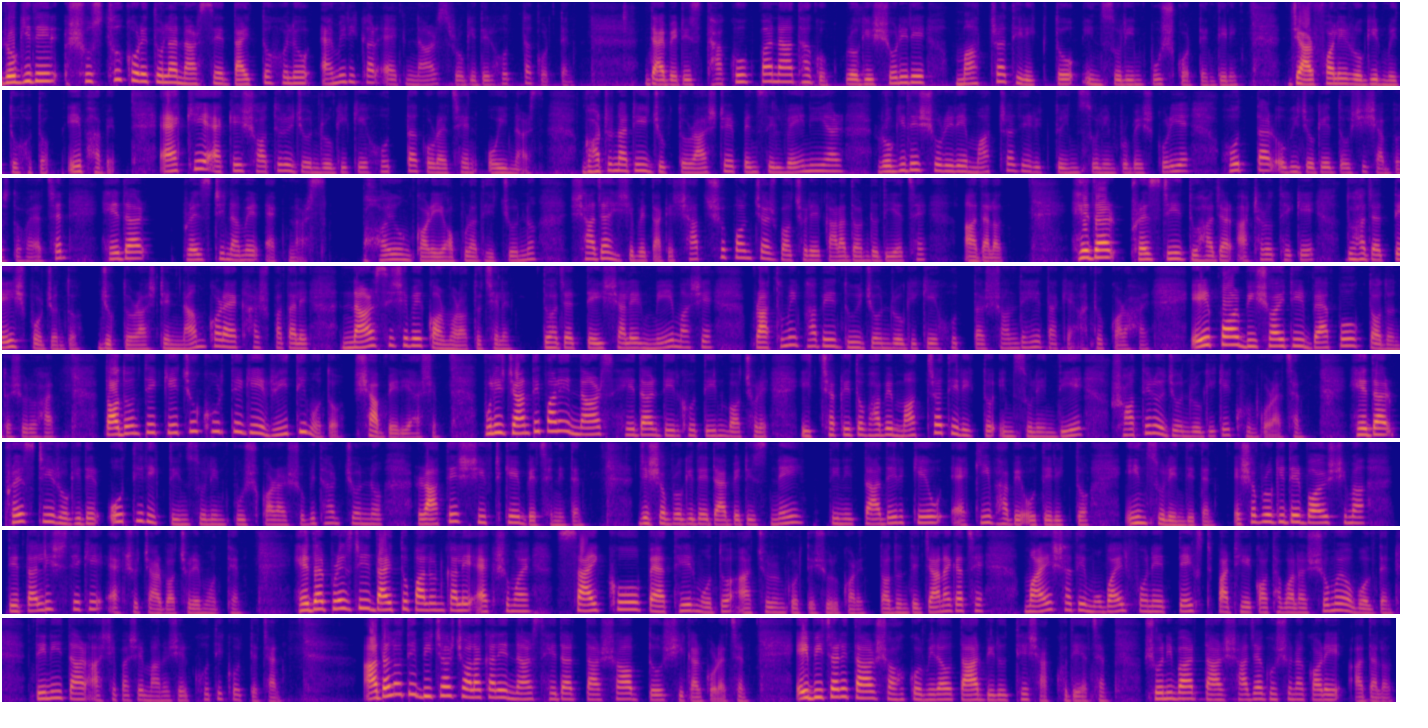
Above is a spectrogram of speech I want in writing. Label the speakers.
Speaker 1: রোগীদের সুস্থ করে তোলা নার্সের দায়িত্ব হল আমেরিকার এক নার্স রোগীদের হত্যা করতেন। ডায়াবেটিস থাকুক বা না থাকুক, রোগীর শরীরে মাত্রাতিরিক্ত ইনসুলিন পুশ করতেন তিনি, যার ফলে রোগীর মৃত্যু হতো। এভাবে একে একে সতেরো জন রোগীকে হত্যা করেছেন ওই নার্স। ঘটনাটি যুক্তরাষ্ট্রের পেনসিলভেনিয়ার রোগীদের শরীরে মাত্রাতিরিক্ত ইনসুলিন প্রবেশ করিয়ে হত্যার অভিযোগে দোষী সাব্যস্ত হয়েছেন হেদার প্রেসডি নামের এক নার্স। ভয়ঙ্কর এই অপরাধের জন্য সাজা হিসেবে তাকে সাতশো পঞ্চাশ বছরের কারাদণ্ড দিয়েছে আদালত। হেদার প্রেসডি দু থেকে দু হাজার তেইশ পর্যন্ত যুক্তরাষ্ট্রের নাম করা এক হাসপাতালে নার্স হিসেবে কর্মরত ছিলেন। দু সালের মে মাসে প্রাথমিকভাবে দুইজন রোগীকে হত্যার সন্দেহে তাকে আটক করা হয়। এরপর বিষয়টির ব্যাপক তদন্ত শুরু হয়। তদন্তে কেঁচো খুঁড়তে গিয়ে রীতিমতো সাপ বেরিয়ে আসে। পুলিশ জানতে পারে, নার্স হেদার দীর্ঘ তিন বছরে ইচ্ছাকৃতভাবে মাত্রাতিরিক্ত ইনসুলিন দিয়ে সতেরো জন রোগীকে খুন করেছেন। হেদার প্রেসটি রোগীদের অতিরিক্ত ইনসুলিন পুশ করার সুবিধার জন্য রাতের শিফটকে বেছে নিতেন। যেসব রোগীদের ডায়াবেটিস নেই, তিনি তাদেরকেও একইভাবে অতিরিক্ত ইনসুলিন দিতেন। এসব রোগীদের বয়সসীমা তেতাল্লিশ থেকে একশো চার বছরের মধ্যে। হেদার প্রেসডি দায়িত্ব পালনকালে একসময় সাইকোপ্যাথের মতো আচরণ করতে শুরু করেন। তদন্তে জানা গেছে, মায়ের সাথে মোবাইল ফোনে টেক্সট পাঠিয়ে কথা বলার সময়ও বলতেন, তিনি তার আশেপাশের মানুষের ক্ষতি করতে চান। আদালতে বিচার চলাকালে নার্স হেদার তার সব দোষ স্বীকার করেছেন। এই বিচারে তার সহকর্মীরাও তার বিরুদ্ধে সাক্ষ্য দিয়েছেন। শনিবার তার সাজা ঘোষণা করে আদালত।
